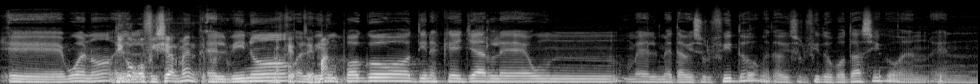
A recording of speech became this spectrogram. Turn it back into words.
Eh, bueno, Digo el- oficialmente. El no- vino, no es que el vino mal. un poco tienes que echarle un, el metabisulfito, metabisulfito potásico en, en-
